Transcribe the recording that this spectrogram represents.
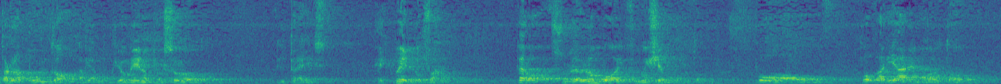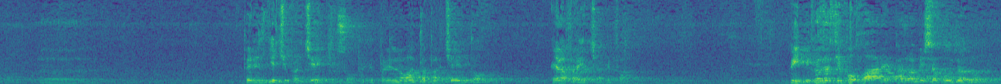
per l'appunto, abbiamo più o meno solo il brace, e quello fa. Però sull'ombo influisce molto, può, può variare molto eh, per il 10%, insomma, perché per il 90% è la freccia che fa. Quindi cosa si può fare per la messa a punto dell'ombo?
